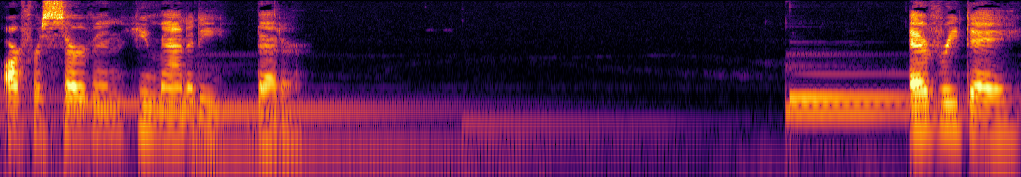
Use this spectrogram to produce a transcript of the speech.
are for serving humanity better. Every day,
